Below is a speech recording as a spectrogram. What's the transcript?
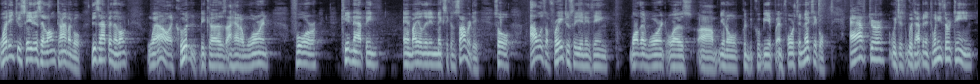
why didn't you say this a long time ago? This happened a long. Well, I couldn't because I had a warrant for kidnapping and violating Mexican sovereignty. So I was afraid to say anything while that warrant was, um, you know, could be, could be enforced in Mexico. After, which is what happened in 2013,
